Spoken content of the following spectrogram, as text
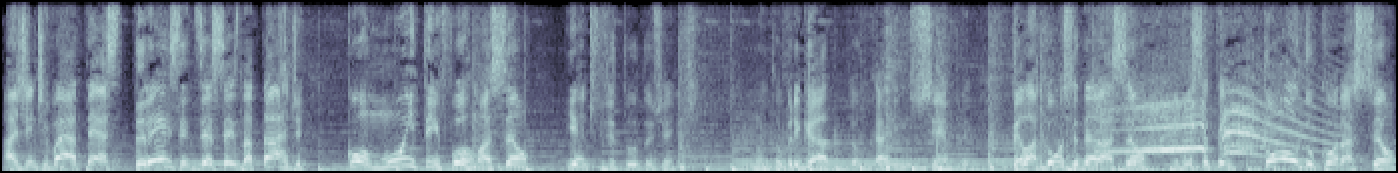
A gente vai até as 13h16 da tarde com muita informação. E antes de tudo, gente, muito obrigado pelo carinho sempre, pela consideração e você tem todo o coração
